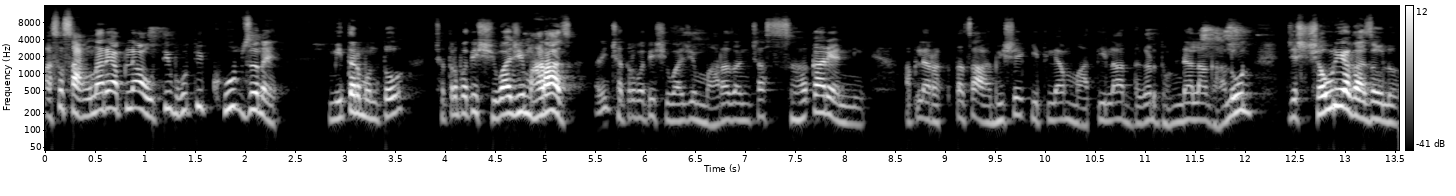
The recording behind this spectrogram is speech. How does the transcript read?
असं सांगणारे आपल्या अवतीभोवती खूप जण आहेत. मी तर म्हणतो छत्रपती शिवाजी महाराज आणि छत्रपती शिवाजी महाराजांच्या सहकार्यांनी आपल्या रक्ताचा अभिषेक इथल्या मातीला दगडधोंड्याला घालून जे शौर्य गाजवलं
